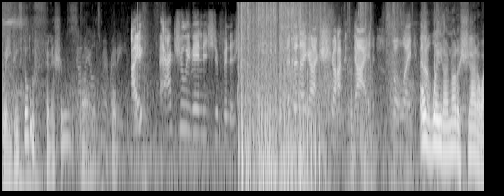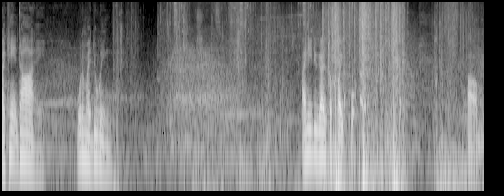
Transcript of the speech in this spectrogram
Wait, you can still do finishers? Oh, well. I actually managed to finish her. And then I got shot and died. But like. Oh wait, I'm not a shadow. I can't die. What am I doing? Resetting my shields. I need you guys to fight for um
